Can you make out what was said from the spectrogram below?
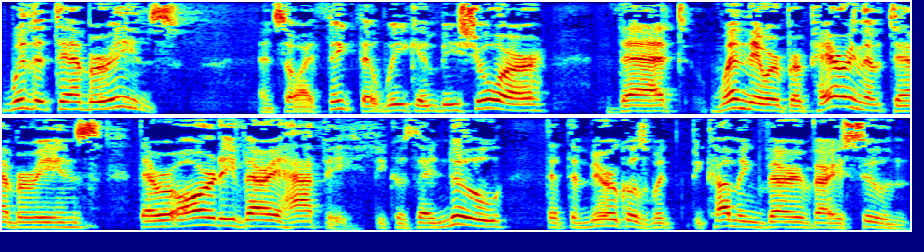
with the tambourines. And so I think that we can be sure that when they were preparing the tambourines, they were already very happy because they knew that the miracles would be coming very, very soon.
